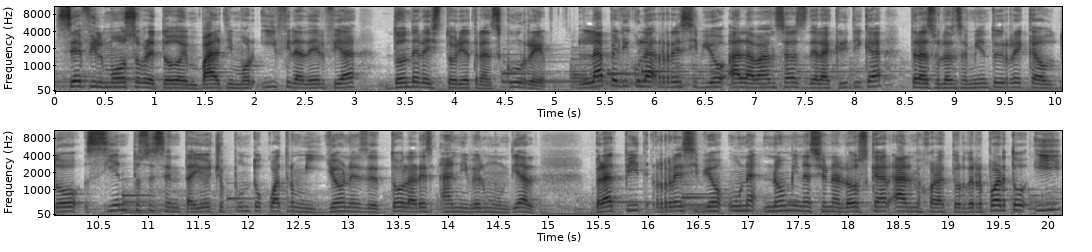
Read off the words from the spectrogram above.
Se filmó sobre todo en Baltimore y Filadelfia, donde la historia transcurre. La película recibió alabanzas de la crítica tras su lanzamiento y recaudó 168.4 millones de dólares a nivel mundial. Brad Pitt recibió una nominación al Oscar al mejor actor de reparto y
